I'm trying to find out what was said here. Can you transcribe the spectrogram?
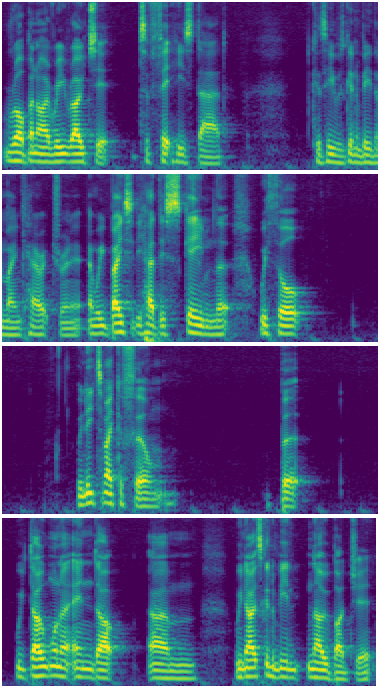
Rob and I rewrote it to fit his dad because he was going to be the main character in it. And we basically had this scheme that we thought we need to make a film, but we don't want to end up. Um, we know it's going to be no budget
